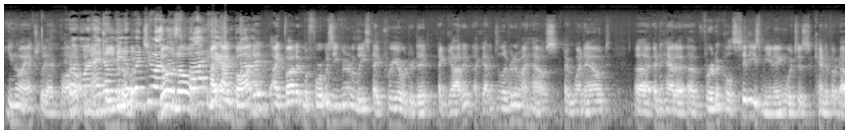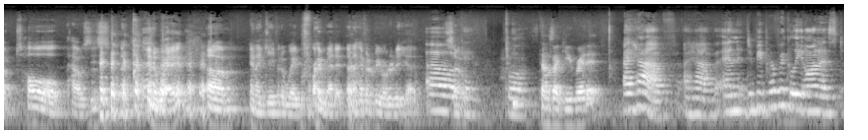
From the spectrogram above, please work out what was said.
You know, I actually I bought don't it. want- I, I don't mean to away. put you on no, the no, spot I, here. I bought it. I bought it before it was even released. I pre-ordered it. I got it. I got it delivered to my house. I went out uh, and had a, a vertical cities meeting, which is kind of about tall houses in a way. Um, and I gave it away before I read it, and I haven't pre-ordered it yet. Oh, So- okay, cool. Sounds like you've read it. I have, I have, and to be perfectly honest,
